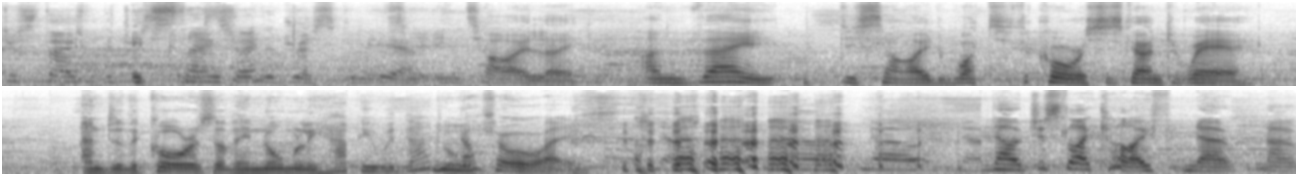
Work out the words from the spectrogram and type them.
just stays with the It dress stays with the dress committee Yeah. entirely, and they decide what the chorus is going to wear. And to the chorus, are they normally happy with that? Or? Not always. No, no, no, just like life. No, no,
